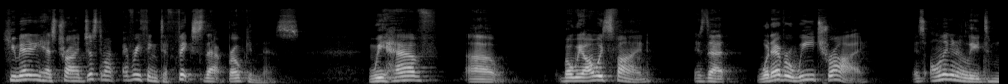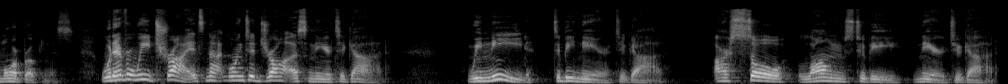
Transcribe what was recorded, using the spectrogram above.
Humanity has tried just about everything to fix that brokenness. We have, uh, but we always find is that whatever we try is only going to lead to more brokenness. Whatever we try, it's not going to draw us near to God. We need to be near to God. Our soul longs to be near to God.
